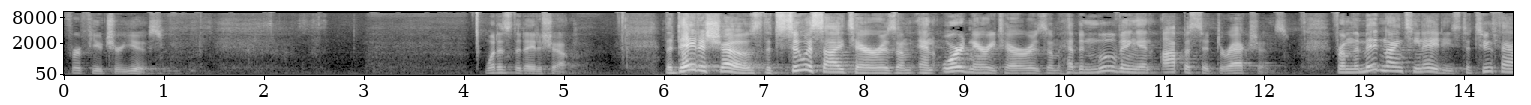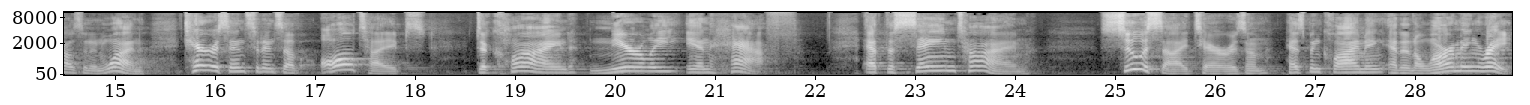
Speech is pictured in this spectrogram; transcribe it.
for future use. What does the data show? The data shows that suicide terrorism and ordinary terrorism have been moving in opposite directions. From the mid 1980s to 2001, terrorist incidents of all types declined nearly in half. At the same time, suicide terrorism has been climbing at an alarming rate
